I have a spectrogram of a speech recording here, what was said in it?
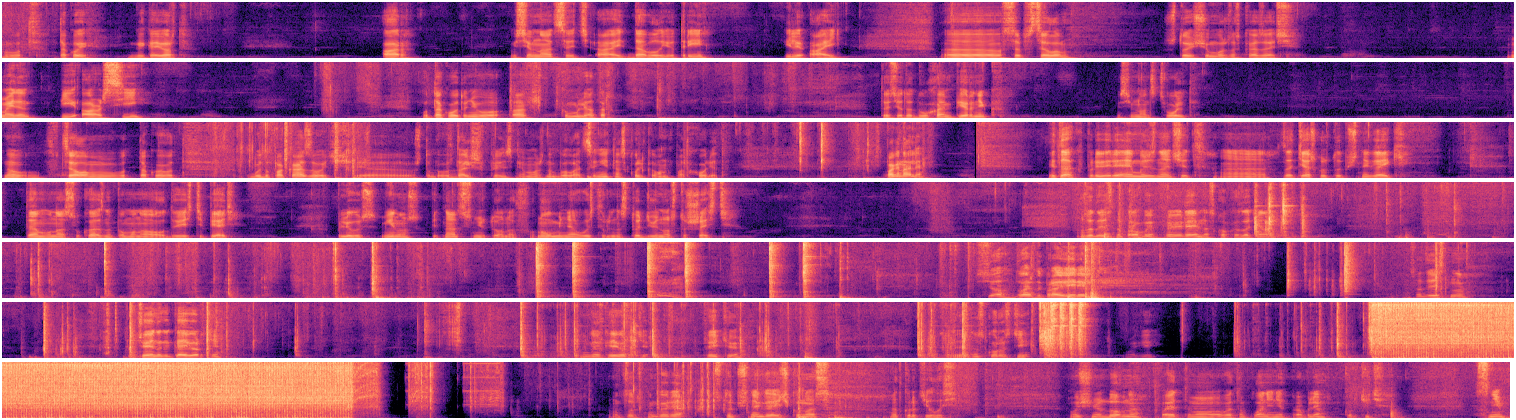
вот такой гайковерт R18IW3 или I. Э, в целом, что еще можно сказать? Made in PRC вот такой вот у него аккумулятор. То есть это двухамперник, 18 вольт. Ну, в целом, вот такой вот буду показывать, э, чтобы дальше, в принципе, можно было оценить, насколько он подходит. Погнали! Итак, проверяем мы, значит, э, затяжку ступичной гайки. Там у нас указано по мануалу 205 плюс-минус 15 ньютонов. Ну, у меня выставлено 196. Ну, соответственно, пробуем, проверяем, насколько затянуто. Все, дважды проверили. Соответственно, включаю на гаковерте гайковерте третью соответственно скорости Вот, собственно говоря, ступичная гаечка у нас открутилась. Очень удобно, поэтому в этом плане нет проблем крутить с ним.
